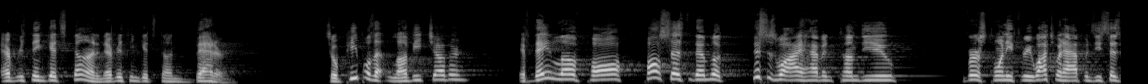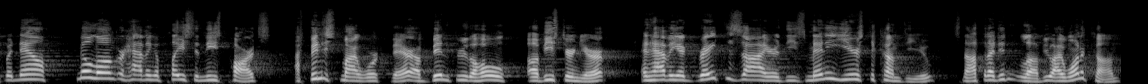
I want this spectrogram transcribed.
everything gets done and everything gets done better. So people that love each other, if they love Paul, Paul says to them, look, this is why I haven't come to you. Verse 23, watch what happens. He says, but now, no longer having a place in these parts, I finished my work there. I've been through the whole of Eastern Europe and having a great desire these many years to come to you. It's not that I didn't love you. I want to come.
